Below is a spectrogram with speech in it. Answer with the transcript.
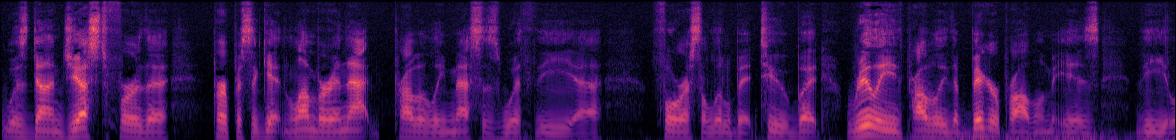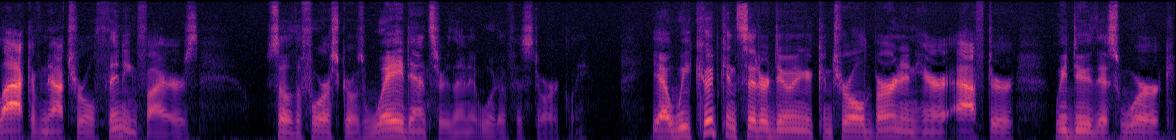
was done just for the purpose of getting lumber, and that probably messes with the uh, forest a little bit too. But really, probably the bigger problem is the lack of natural thinning fires. So the forest grows way denser than it would have historically. Yeah, we could consider doing a controlled burn in here after we do this work,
